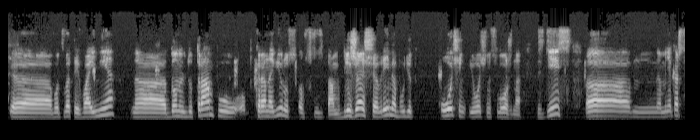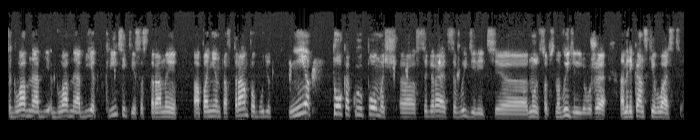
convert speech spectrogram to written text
вот в этой войне Э, Дональду Трампу коронавирус там, в ближайшее время будет очень и очень сложно. Здесь, э, мне кажется, главный объект, главный объект критики со стороны оппонентов Трампа будет не то, какую помощь э, собирается выделить, э, ну, собственно, выделили уже американские власти,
